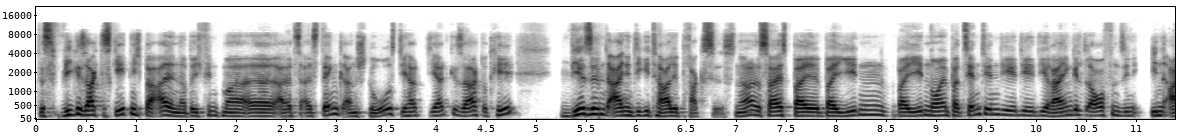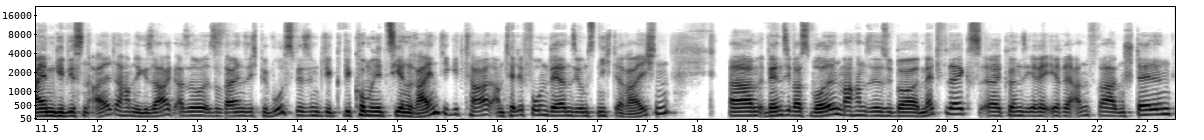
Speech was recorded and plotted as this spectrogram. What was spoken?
das, wie gesagt, das geht nicht bei allen, aber ich finde mal äh, als, als Denkanstoß, die hat, die hat gesagt, okay, wir sind eine digitale Praxis. Ne? Das heißt, bei, bei, jeden, bei jeden neuen Patientin, die, die, die reingelaufen sind, in einem gewissen Alter, haben die gesagt, also seien Sie sich bewusst, wir, sind, wir, wir kommunizieren rein digital. Am Telefon werden Sie uns nicht erreichen. Ähm, wenn Sie was wollen, machen Sie es über Medflex, äh, können Sie Ihre, Ihre Anfragen stellen.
